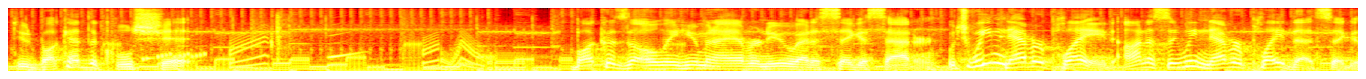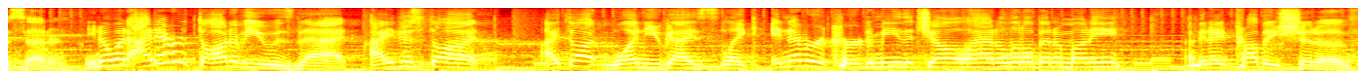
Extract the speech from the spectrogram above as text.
Dude, Buck had the cool shit. Buck was the only human I ever knew who had a Sega Saturn, which we never played. Honestly, we never played that Sega Saturn. You know what? I never thought of you as that. I just thought, I thought one, you guys, like, it never occurred to me that y'all had a little bit of money. I mean, I probably should have.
